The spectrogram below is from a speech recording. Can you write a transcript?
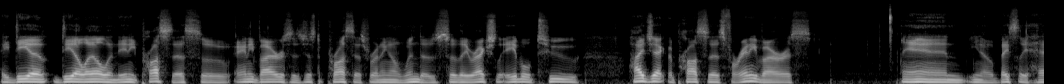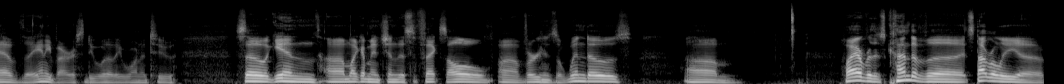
a DLL into any process. So antivirus is just a process running on Windows. So they were actually able to hijack the process for antivirus and, you know, basically have the antivirus do whatever they wanted to. So again, um, like I mentioned, this affects all uh, versions of Windows. Um, however, there's kind of a, it's not really a,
